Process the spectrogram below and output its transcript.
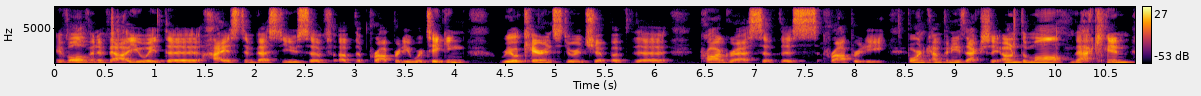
evolve and evaluate the highest and best use of, of the property. We're taking real care and stewardship of the progress of this property. Bourne Companies actually owned the mall back in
